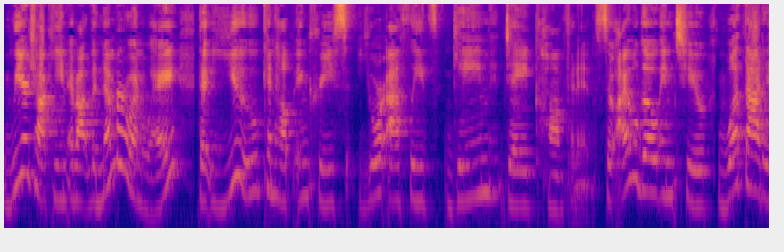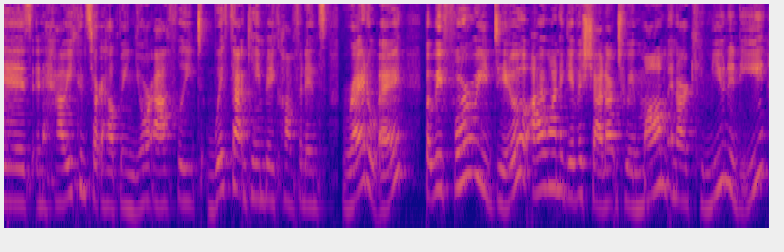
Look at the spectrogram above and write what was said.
we are talking about the number one way that you can help increase your athlete's game day confidence confidence. So I will go into what that is and how you can start helping your athlete with that game day confidence right away. But before we do, I want to give a shout out to a mom in our community.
